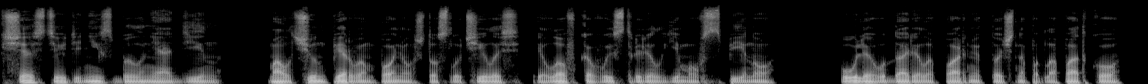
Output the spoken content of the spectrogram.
К счастью, Денис был не один. Молчун первым понял, что случилось, и ловко выстрелил ему в спину. Пуля ударила парню точно под лопатку,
